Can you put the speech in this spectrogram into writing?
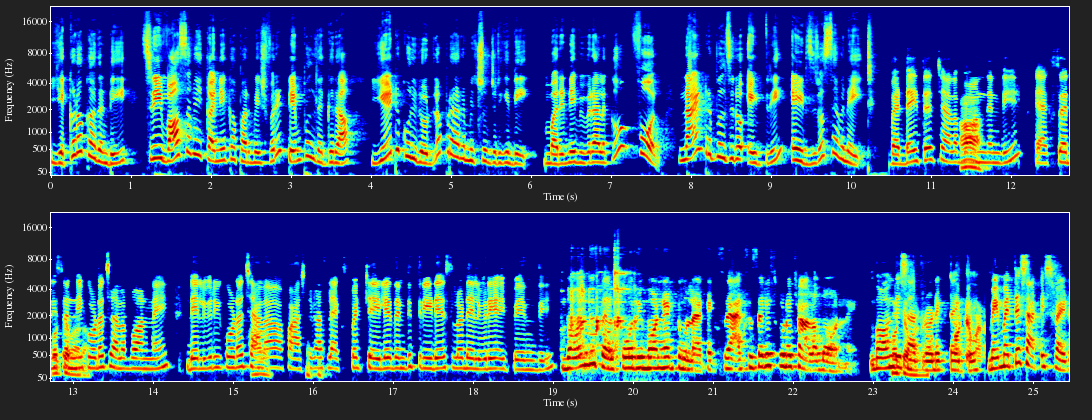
ఎక్కడో కాదండి శ్రీ వాసవి కన్యక పరమేశ్వరి టెంపుల్ దగ్గర ఏటుకూరి రోడ్లో ప్రారంభించడం జరిగింది. మరిన్ని వివరాలకు phone nine triple zero eight three eight zero seven eight. Bed అయితే చాలా. బాగుందండి యాక్సరీస్ అన్ని. కూడా చాలా బాగున్నాయి డెలివరీ కూడా చాలా ఫాస్ట్గా అసలు ఎక్స్పెక్ట్ చేయలేదండి. త్రీ డేస్లో డెలివరీ అయిపోయింది. బాగుంది sir. Four rebonded two latex. Accessories కూడా చాలా బాగున్నాయి బాగుంది సార్. ప్రోడక్ట్ అయితే. మేమైతే సాటిస్ఫైడ్.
